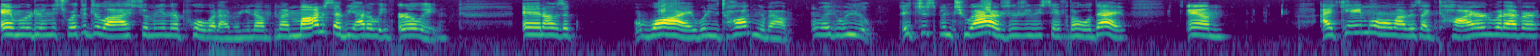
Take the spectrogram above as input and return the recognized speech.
and we were doing this Fourth of July, swimming in their pool, whatever. You know, my mom said we had to leave early, and I was like, why? What are you talking about? Like we, it's just been two hours. Usually we stay for the whole day, and I came home. I was like tired, whatever.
